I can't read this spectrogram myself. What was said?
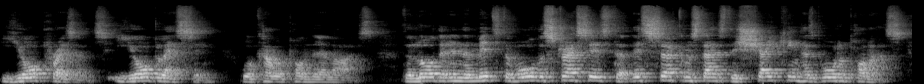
your presence, your blessing will come upon their lives. The Lord, that in the midst of all the stresses that this circumstance, this shaking has brought upon us,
